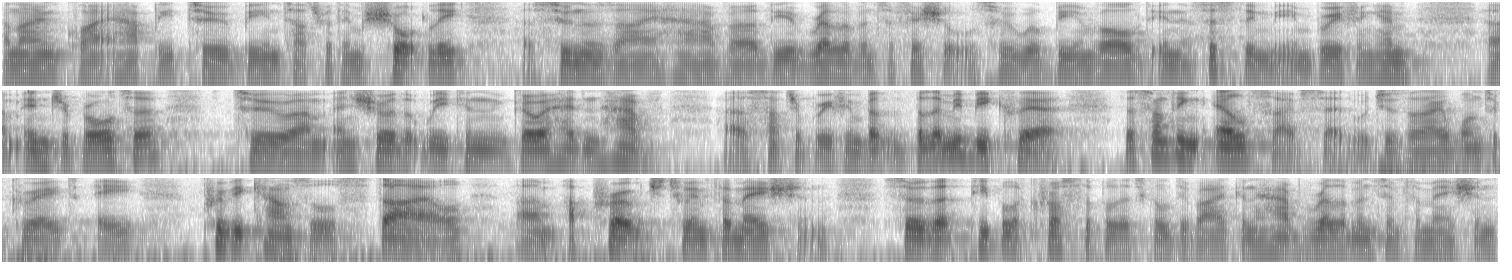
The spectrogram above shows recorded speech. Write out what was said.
and I'm quite happy to be in touch with him shortly as soon as I have uh, the relevant officials who will be involved in assisting me in briefing him um, in Gibraltar to um, ensure that we can go ahead and have uh, such a briefing. But, but let me be clear, there's something else I've said, which is that I want to create a Privy Council style um, approach to information so that people across the political divide can have relevant information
